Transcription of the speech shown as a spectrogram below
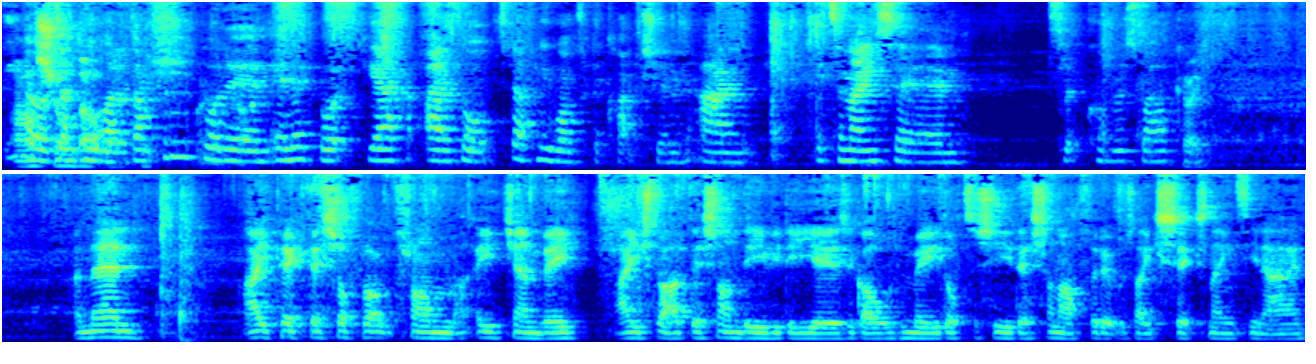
you know, I'll show what one first. happened, but um, in it. But yeah, I thought definitely one for the collection, and it's a nice um, slip cover as well. Okay. And then I picked this up from, from HMV. I used to have this on DVD years ago. I was made up to see this on offer. It was like six ninety nine,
